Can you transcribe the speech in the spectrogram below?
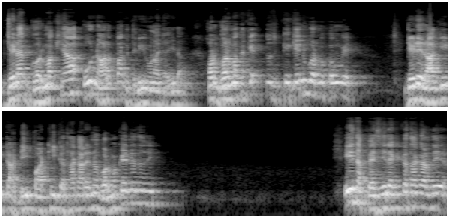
ਜਿਹੜਾ ਗੁਰਮੁਖ ਆ, ਉਹ ਨਾਲ ਭਗਤ ਵੀ ਹੋਣਾ ਚਾਹੀਦਾ। ਹੁਣ ਗੁਰਮੁਖ ਤੁਸੀਂ ਕਿਹਨੂੰ ਗੁਰਮੁਖ ਕਹੋਗੇ? ਜਿਹੜੇ ਰਾਗੀ, ਢਾਡੀ, ਪਾਠੀ, ਕਥਾ ਕਰ ਰਹੇ ਨੇ ਗੁਰਮੁਖ ਕਹਿੰਦੇ ਤੁਸੀਂ? ਇਹ ਤਾਂ ਪੈਸੇ ਲੈ ਕੇ ਕਥਾ ਕਰਦੇ ਆ।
